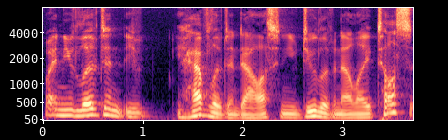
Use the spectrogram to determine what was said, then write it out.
Well, and you lived in you you have lived in Dallas and you do live in LA. Tell us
